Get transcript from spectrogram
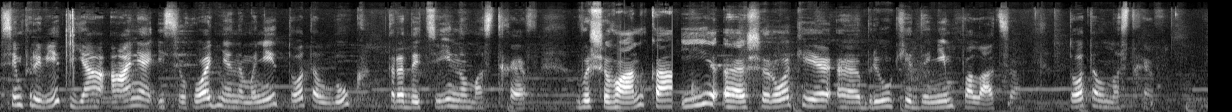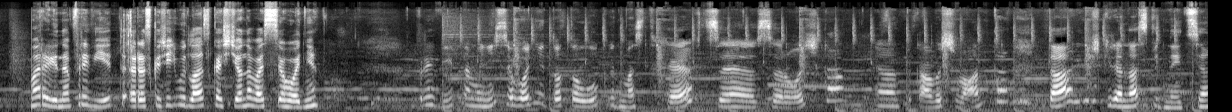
Всім привіт! Я Аня, і сьогодні на мені Total Look традиційно must have. Вишиванка і е, широкі е, брюки Denim Palazzo. Total must have. Марина, привіт. Розкажіть, будь ласка, що на вас сьогодні? Привіт! На мені сьогодні Total Look від Must Have. Це сорочка, е, така вишиванка та шкіряна спідниця.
